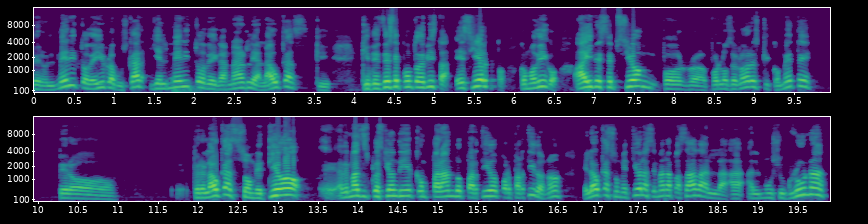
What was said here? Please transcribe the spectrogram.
pero el mérito de irlo a buscar y el mérito de ganarle a Laucas, que, que desde ese punto de vista es cierto, como digo, hay decepción por, por los errores que comete, pero, pero el Aucas sometió, eh, además es cuestión de ir comparando partido por partido, ¿no? El Aucas sometió la semana pasada al, al Mushugruna,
